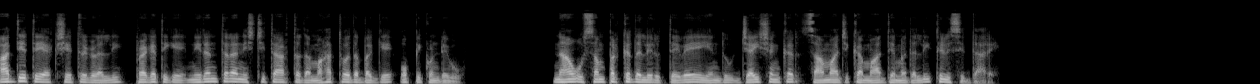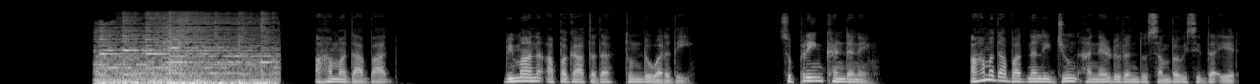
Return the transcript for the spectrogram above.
ಆದ್ಯತೆಯ ಕ್ಷೇತ್ರಗಳಲ್ಲಿ ಪ್ರಗತಿಗೆ ನಿರಂತರ ನಿಶ್ಚಿತಾರ್ಥದ ಮಹತ್ವದ ಬಗ್ಗೆ ಒಪ್ಪಿಕೊಂಡೆವು. ನಾವು ಸಂಪರ್ಕದಲ್ಲಿರುತ್ತೇವೆ ಎಂದು ಜೈಶಂಕರ್ ಸಾಮಾಜಿಕ ಮಾಧ್ಯಮದಲ್ಲಿ ತಿಳಿಸಿದ್ದಾರೆ. ಅಹಮದಾಬಾದ್. ವಿಮಾನ ಅಪಘಾತದ ತುಂಡು ವರದಿ. ಸುಪ್ರೀಂ ಖಂಡನೆ. ಅಹಮದಾಬಾದ್ನಲ್ಲಿ ಜೂನ್ ಹನ್ನೆರಡರಂದು ಸಂಭವಿಸಿದ್ದ ಏರ್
